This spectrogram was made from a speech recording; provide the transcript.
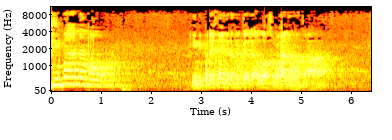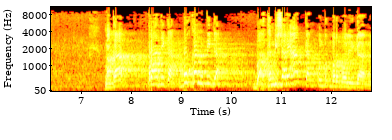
Gimana mau? Ini para ikhwan yang dirahmati oleh Allah Subhanahu wa taala. Maka perhatikan, bukan tidak bahkan disyariatkan untuk berpoligami.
